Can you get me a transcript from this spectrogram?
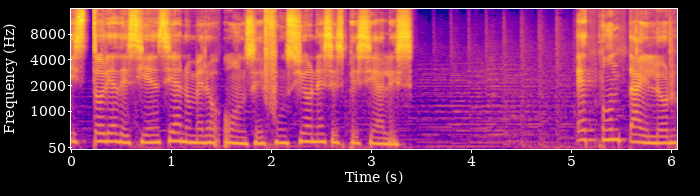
Historia de ciencia número 11. Funciones especiales. Edmund Taylor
